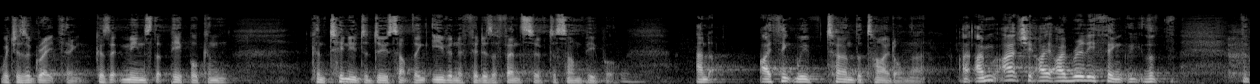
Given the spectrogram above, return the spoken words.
which is a great thing, because it means that people can continue to do something even if it is offensive to some people. And I think we've turned the tide on that. I, am actually, I, I, really think that, that,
